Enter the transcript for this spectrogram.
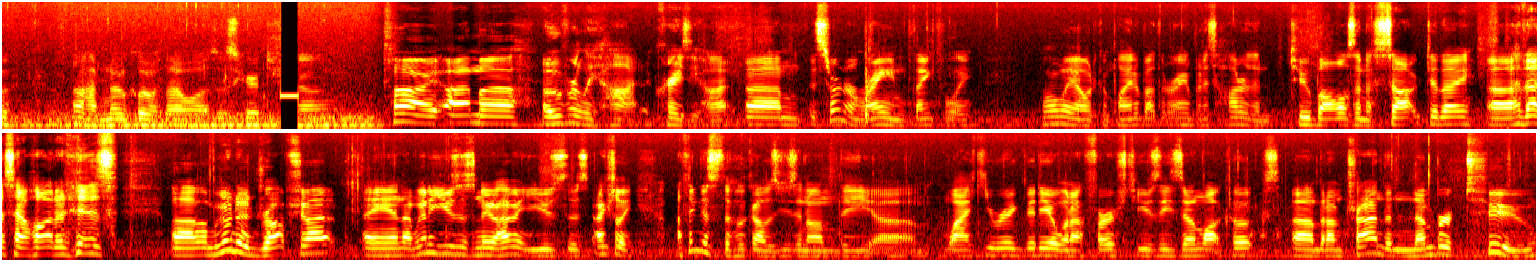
I have no clue what that was. It scared the shit out of me. All right, I'm uh, overly hot, crazy hot. Um, it's starting to rain, thankfully. Normally I would complain about the rain, but it's hotter than two balls in a sock today. Uh, that's how hot it is. Uh, I'm going to drop shot, and I'm going to use this new, I haven't used this, actually, I think this is the hook I was using on the um, Wacky Rig video when I first used these ZoneLoc hooks, um, but I'm trying the number two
